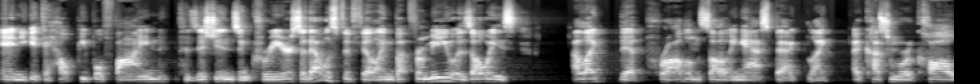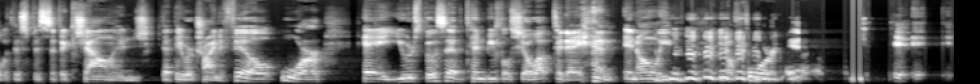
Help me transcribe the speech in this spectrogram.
and you get to help people find positions and careers. So that was fulfilling. But for me, it was always, I like the problem solving aspect, like a customer would call with a specific challenge that they were trying to fill, or hey, you were supposed to have 10 people show up today and, and only you know, four. It, it,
